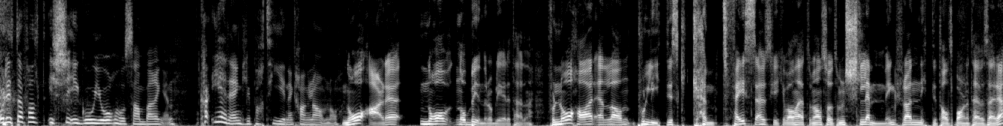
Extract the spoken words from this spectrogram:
Og dette falt ikke i god jord hos Sandbergen. Hva er det egentlig partiene krangler om nå? Nå er det nå, nå begynner det å bli irriterende. For nå har en eller annen politisk cuntface Jeg husker ikke hva han heter, men han så ut som en slemming fra en 90-talls barne-TV-serie.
